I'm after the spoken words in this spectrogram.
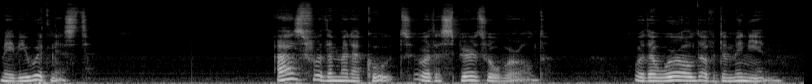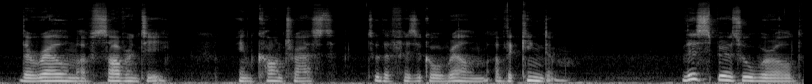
may be witnessed. As for the malakut, or the spiritual world, or the world of dominion, the realm of sovereignty, in contrast to the physical realm of the kingdom, this spiritual world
